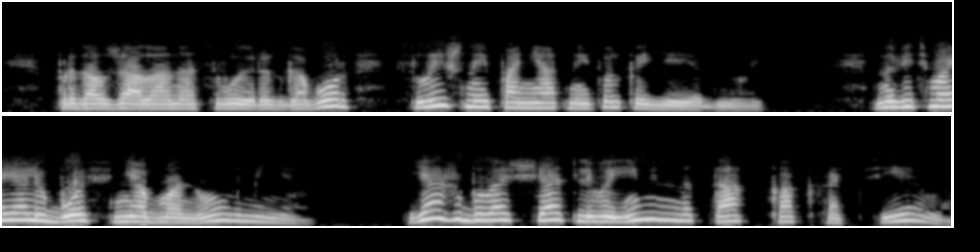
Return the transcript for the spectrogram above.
— продолжала она свой разговор, слышный и понятный только ей одной. Но ведь моя любовь не обманула меня. Я же была счастлива именно так, как хотела.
